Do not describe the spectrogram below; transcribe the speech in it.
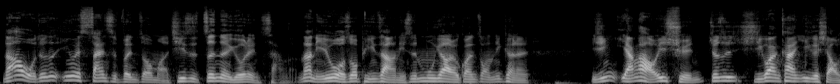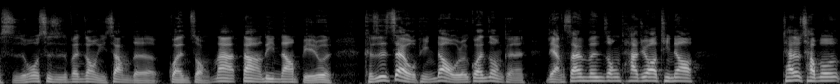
然后我就是因为三十分钟嘛，其实真的有点长了。那你如果说平常你是木曜的观众，你可能。已经养好一群，就是习惯看一个小时或四十分钟以上的观众，那当然另当别论。可是，在我频道，我的观众可能两三分钟他就要听到，他就差不多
